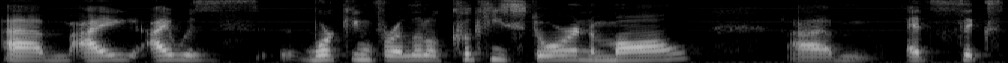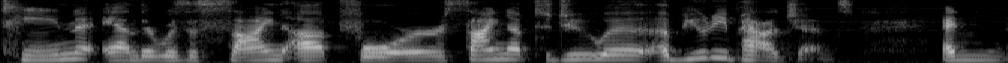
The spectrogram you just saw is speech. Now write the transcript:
Um, I, I was working for a little cookie store in a mall um, at 16, and there was a sign up for sign up to do a, a beauty pageant. And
